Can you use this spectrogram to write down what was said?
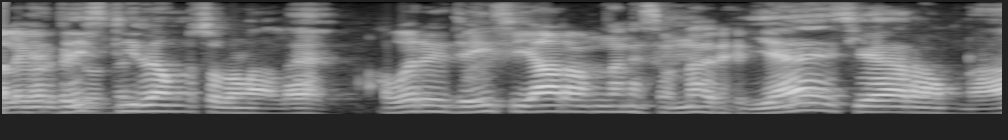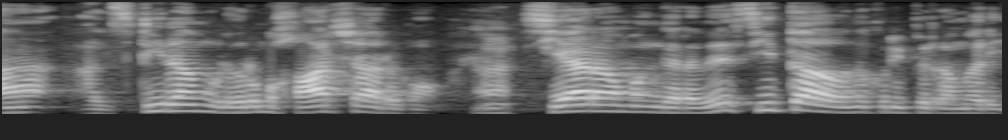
தலைவர்கள் ஜெய் ஸ்ரீராம்னு சொல்லலாம்ல? அவரு ஜெய் சியாராம் தானே சொன்னாரு. ஏன் சியாராம்னா அது ஸ்ரீராம்ங்கிறது ரொம்ப ஹார்ஷா இருக்கும். சியாராமங்கிறது சீதாவை வந்து குறிப்பிடுற மாதிரி.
